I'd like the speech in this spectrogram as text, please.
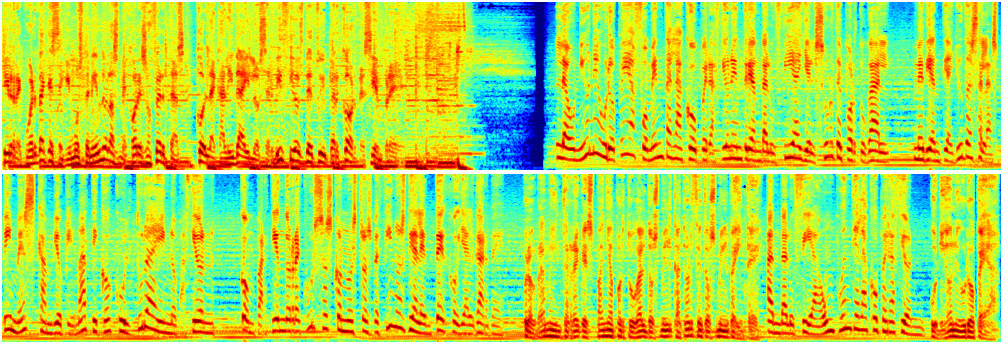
Y recuerda que seguimos teniendo las mejores ofertas, con la calidad y los servicios de tu hipercore de siempre. La Unión Europea fomenta la cooperación entre Andalucía y el sur de Portugal mediante ayudas a las pymes, cambio climático, cultura e innovación, compartiendo recursos con nuestros vecinos de Alentejo y Algarve. Programa Interreg España-Portugal 2014-2020. Andalucía, un puente a la cooperación. Unión Europea.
